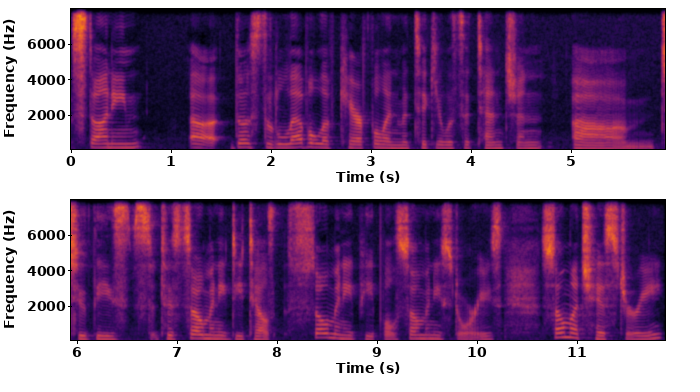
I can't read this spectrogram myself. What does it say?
stunning uh, thus the level of careful and meticulous attention um, to these to so many details so many people so many stories so much history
